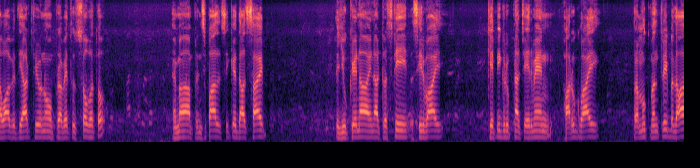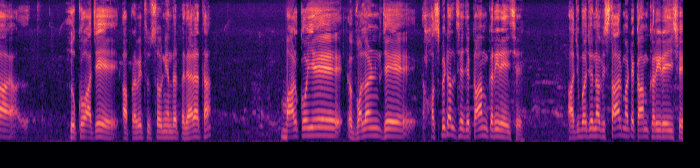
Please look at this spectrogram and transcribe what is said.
નવા વિદ્યાર્થીઓનો પ્રવેશ ઉત્સવ હતો. એમાં પ્રિન્સિપાલ સી કે દાસ સાહેબ યુકેના એના ટ્રસ્ટી બસીરભાઈ કેપી ગ્રુપના ચેરમેન ફારૂકભાઈ પ્રમુખ મંત્રી બધા લોકો આજે આ પ્રવેશ ઉત્સવની અંદર પધાર્યા હતા. બાળકોએ વલણ જે હોસ્પિટલ છે જે કામ કરી રહી છે, આજુબાજુના વિસ્તાર માટે કામ કરી રહી છે,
